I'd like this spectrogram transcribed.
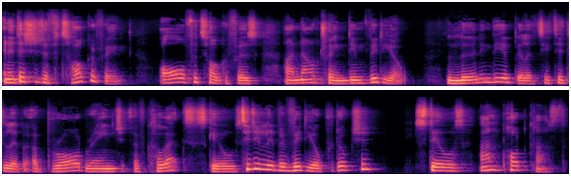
In addition to photography, all photographers are now trained in video, learning the ability to deliver a broad range of collect skills to deliver video production, stills, and podcasts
